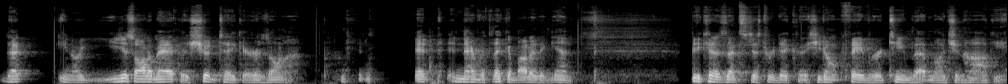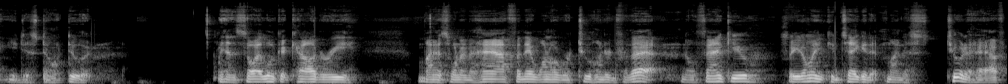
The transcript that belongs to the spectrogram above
that, you know, you just automatically should take Arizona and, and never think about it again because that's just ridiculous. You don't favor a team that much in hockey, you just don't do it. And so I look at Calgary minus one and a half, and they won over 200 for that. No, thank you. So you only can take it at minus two and a half,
